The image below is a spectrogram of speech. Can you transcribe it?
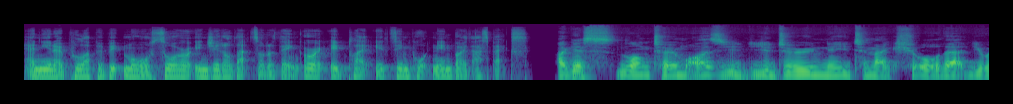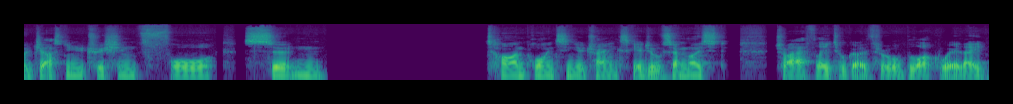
and you know pull up a bit more sore or injured or that sort of thing, or it, it play it's important in both aspects. I guess long term wise, you you do need to make sure that you adjust your nutrition for certain time points in your training schedule. So most triathletes will go through a block where they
